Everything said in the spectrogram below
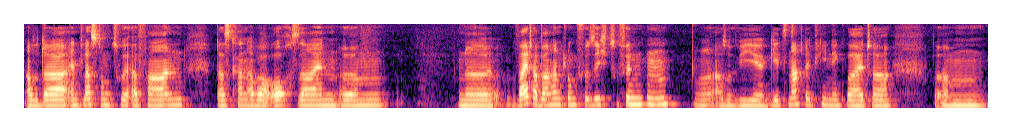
also da Entlastung zu erfahren. Das kann aber auch sein, ähm, eine Weiterbehandlung für sich zu finden. Also wie geht es nach der Klinik weiter? Ähm,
